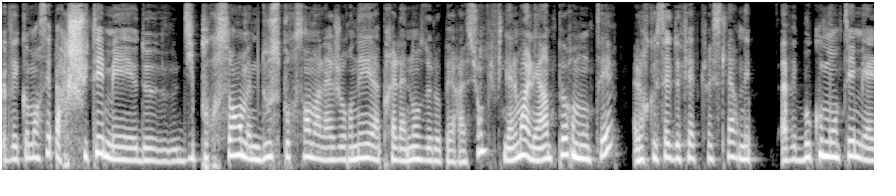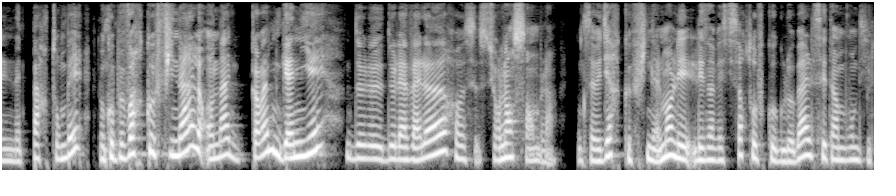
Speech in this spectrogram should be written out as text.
avait commencé par chuter, mais de 10%, même 12% dans la journée après l'annonce de l'opération. Puis finalement, elle est un peu remontée, alors que celle de Fiat Chrysler avait beaucoup monté, mais elle n'est pas retombée. Donc on peut voir qu'au final, on a quand même gagné de la valeur euh, sur l'ensemble. Donc ça veut dire que finalement, les, investisseurs trouvent qu'au global, c'est un bon deal.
